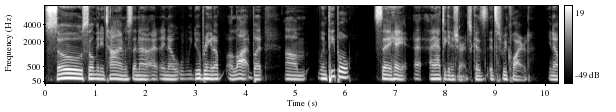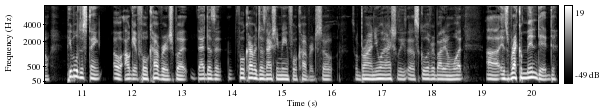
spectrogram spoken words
so so many times, and uh, I, you know we do bring it up a lot, but um, when people say, "Hey, I, I have to get insurance because it's required," you know, people just think, "Oh, I'll get full coverage," but that doesn't full coverage doesn't actually mean full coverage. So, so Brian, you want to actually uh, school everybody on what uh, is recommended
